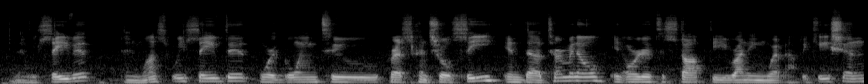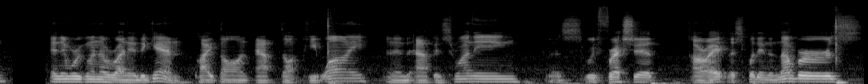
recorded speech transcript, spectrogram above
And then we save it. And once we saved it, we're going to press Ctrl C in the terminal in order to stop the running web application. And then we're going to run it again, python app.py, and then the app is running. Let's refresh it. All right, let's put in the numbers.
